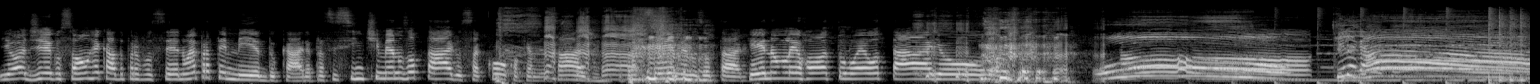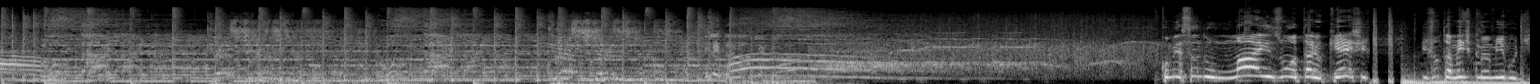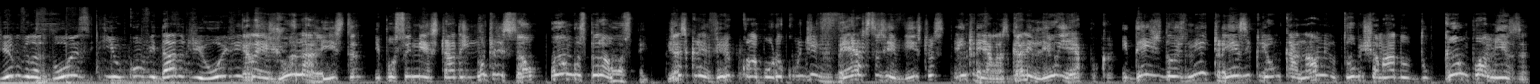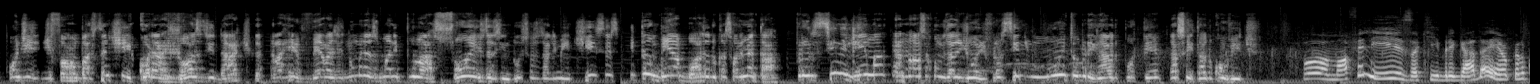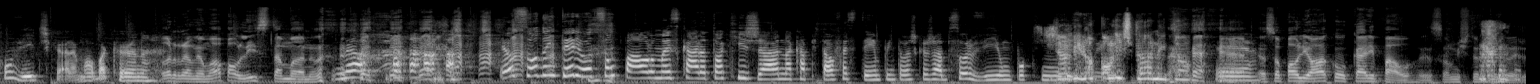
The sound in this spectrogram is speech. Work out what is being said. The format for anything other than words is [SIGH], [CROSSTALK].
E ó, Diego, só um recado para você, não é para ter medo, cara, é para se sentir menos otário, sacou? Qual que é a mensagem? pra ser menos otário. Quem não lê rótulo é otário. oh, que legal! Que legal! Começando mais um Otário Cast juntamente com meu amigo Diego Vilas Boas e o convidado de hoje. Ela é jornalista e possui mestrado em nutrição, ambos pela USP. Já escreveu e colaborou com diversas revistas, entre elas Galileu e Época. E desde 2013 criou um canal no YouTube chamado Do Campo à Mesa, onde, de forma bastante corajosa e didática, ela revela as inúmeras manipulações das indústrias alimentícias e também aborda a educação alimentar. Francine Lima é a nossa convidada de hoje. Francine, muito obrigado por ter aceitado o convite. Pô, mó feliz aqui. Obrigada eu pelo convite, cara. Mó bacana. Porra, meu maior paulista, mano. Não. [LAUGHS] eu sou do interior de São Paulo, mas, cara, eu tô aqui já na capital faz tempo, então acho que eu já absorvi um pouquinho. Já virou paulistano, então. [LAUGHS] É. Eu sou paulioca ou caripau. Eu sou mistura dos dois.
